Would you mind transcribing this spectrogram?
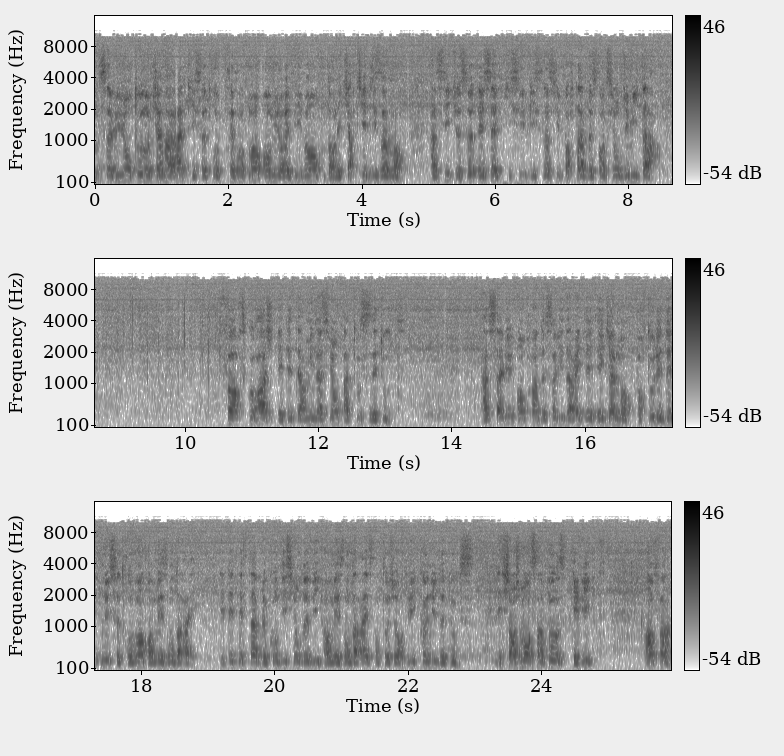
nous saluons tous nos camarades qui se trouvent présentement emmurés vivants dans les quartiers d'isolement, ainsi que ceux et celles qui subissent l'insupportable sanction du mitard. Force, courage et détermination à tous et toutes. Un salut empreint de solidarité également pour tous les détenus se trouvant en maison d'arrêt. Les détestables conditions de vie en maison d'arrêt sont aujourd'hui connues de tous. Les changements s'imposent et vite. Enfin,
